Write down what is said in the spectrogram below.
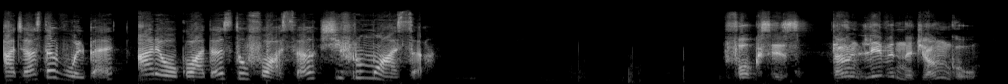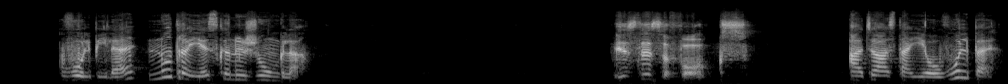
Această vulpe are o coadă stufoasă și frumoasă. Foxes don't live in the jungle. Vulpile nu trăiesc în junglă. Is this a fox? Aceasta e o vulpe?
